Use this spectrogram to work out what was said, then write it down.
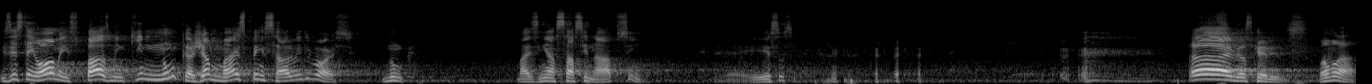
existem homens, pasmem, que nunca, jamais pensaram em divórcio. Nunca. Mas em assassinato, sim. É isso sim. Ai, meus queridos, vamos lá.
